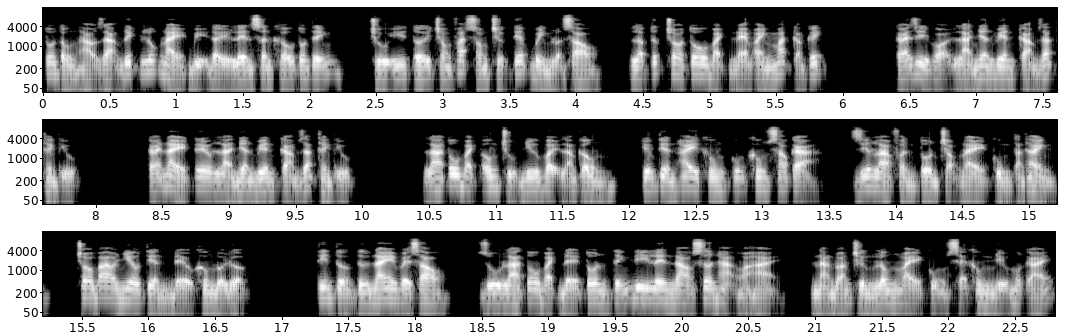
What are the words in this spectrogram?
Tôn tổng hảo dạng đích lúc này bị đẩy lên sân khấu tôn tĩnh, chú ý tới trong phát sóng trực tiếp bình luận sau, lập tức cho tô bạch ném ánh mắt cảm kích. Cái gì gọi là nhân viên cảm giác thành tựu? Cái này kêu là nhân viên cảm giác thành tựu. Là tô bạch ông chủ như vậy làm công, kiếm tiền hay không cũng không sao cả, riêng là phần tôn trọng này cùng tán thành, cho bao nhiêu tiền đều không đổi được. Tin tưởng từ nay về sau, dù là tô bạch để tôn tĩnh đi lên đao sơn hạ hỏa hải, nàng đoán chừng lông mày cũng sẽ không nhíu một cái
